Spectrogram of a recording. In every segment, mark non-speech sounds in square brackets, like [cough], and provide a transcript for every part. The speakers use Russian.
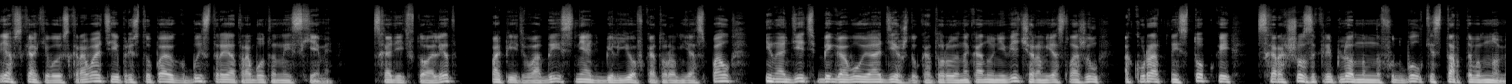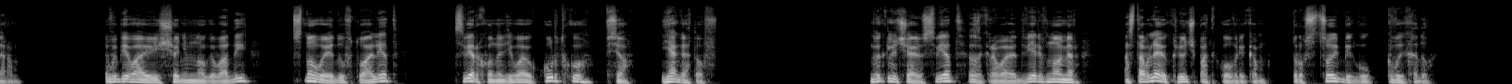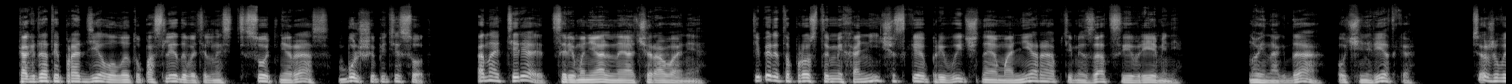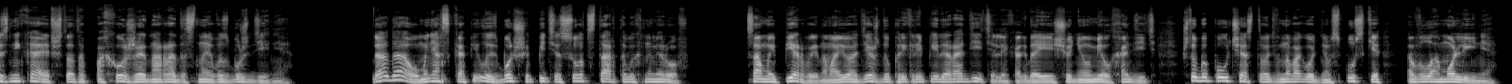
Я вскакиваю с кровати и приступаю к быстрой отработанной схеме — сходить в туалет, попить воды, снять белье, в котором я спал, и надеть беговую одежду, которую накануне вечером я сложил аккуратной стопкой с хорошо закрепленным на футболке стартовым номером. Выпиваю еще немного воды, снова иду в туалет, сверху надеваю куртку, все, я готов. Выключаю свет, закрываю дверь в номер, оставляю ключ под ковриком, трусцой бегу к выходу. Когда ты проделал эту последовательность сотни раз, больше 500, она теряет церемониальное очарование. Теперь это просто механическая, привычная манера оптимизации времени. Но иногда, очень редко, все же возникает что-то похожее на радостное возбуждение. Да-да, у меня скопилось больше 500 стартовых номеров. Самый первый на мою одежду прикрепили родители, когда я еще не умел ходить, чтобы поучаствовать в новогоднем спуске в Ла-Молине.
